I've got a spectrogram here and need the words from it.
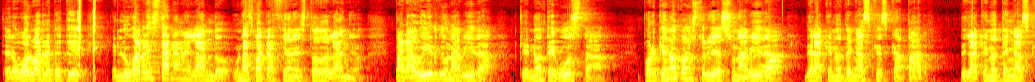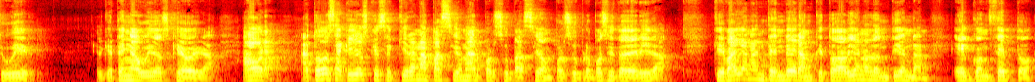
Te lo vuelvo a repetir, en lugar de estar anhelando unas vacaciones todo el año para huir de una vida que no te gusta, ¿por qué no construyes una vida de la que no tengas que escapar, de la que no tengas que huir? El que tenga oídos que oiga. Ahora, a todos aquellos que se quieran apasionar por su pasión, por su propósito de vida, que vayan a entender, aunque todavía no lo entiendan, el concepto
